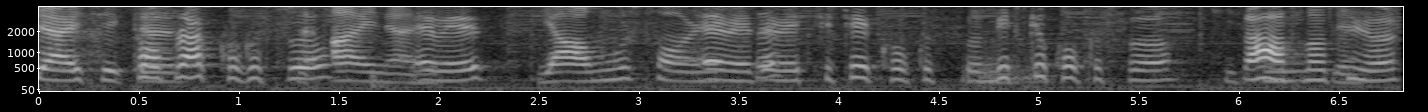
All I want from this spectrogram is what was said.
gerçekten. Toprak kokusu. Aynen. Evet. Yağmur sonrası. Evet, evet. Çiçek kokusu, bitki kokusu. Kesinlikle. Rahatlatıyor.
